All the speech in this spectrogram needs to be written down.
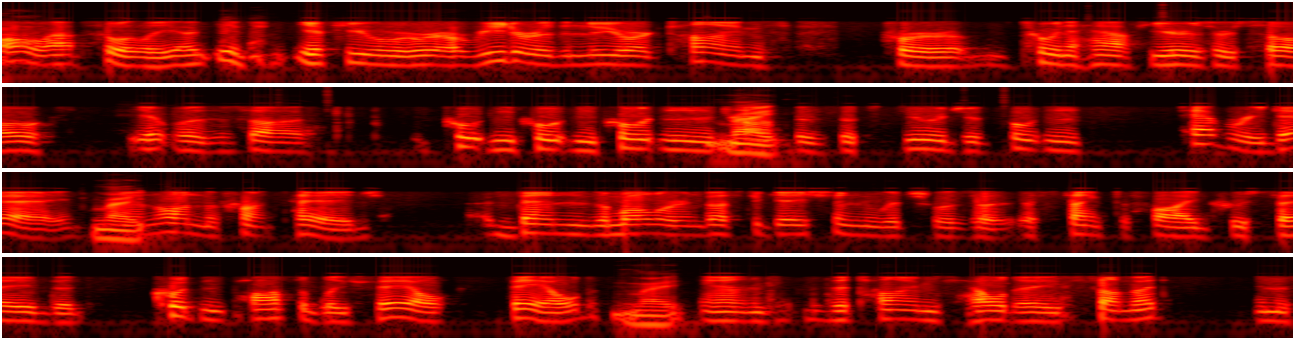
Oh, absolutely. Uh, If if you were a reader of the New York Times for two and a half years or so, it was uh, Putin, Putin, Putin. Right. Trump is the stooge of Putin every day Right. and on the front page. Then the Mueller investigation, which was a, a sanctified crusade that couldn't possibly fail, failed Right. and the Times held a summit in the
